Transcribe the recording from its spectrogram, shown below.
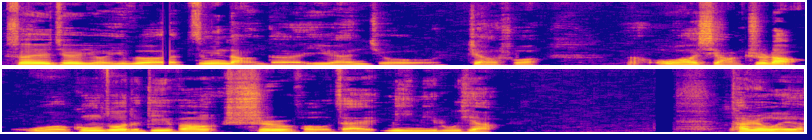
所以就有一个自民党的议员就这样说：“啊，我想知道我工作的地方是否在秘密录像。”他认为呢，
